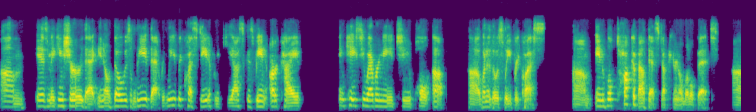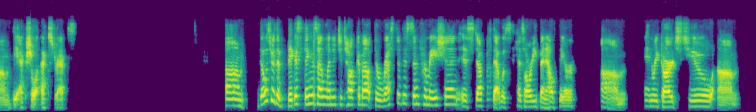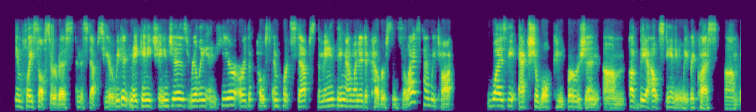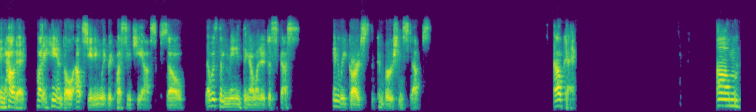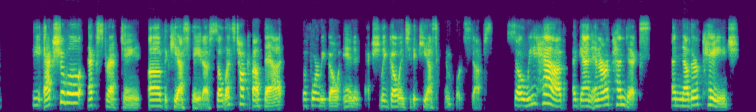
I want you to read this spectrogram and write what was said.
Um, is making sure that you know those leave that leave request data from kiosk is being archived in case you ever need to pull up uh, one of those leave requests. Um, and we'll talk about that stuff here in a little bit, um, the actual extracts. Um, those are the biggest things I wanted to talk about. The rest of this information is stuff that was has already been out there um, in regards to um, employee self-service and the steps here. We didn't make any changes really in here or the post-import steps. The main thing I wanted to cover since the last time we talked was the actual conversion um, of the outstanding leave requests um, and how to how to handle outstanding leave requests in kiosk. So that was the main thing I wanted to discuss in regards to the conversion steps. Okay. Um, the actual extracting of the kiosk data. So let's talk about that before we go in and actually go into the kiosk import steps. So we have, again, in our appendix, another page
